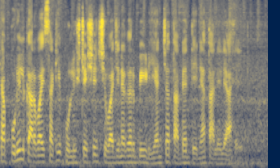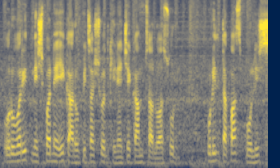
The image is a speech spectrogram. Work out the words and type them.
ह्या पुढील कारवाईसाठी पोलीस स्टेशन शिवाजीनगर बीड यांच्या ताब्यात देण्यात आलेले आहेत. उर्वरित निष्पन्न एक आरोपीचा शोध घेण्याचे काम चालू असून पुढील तपास पोलीस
